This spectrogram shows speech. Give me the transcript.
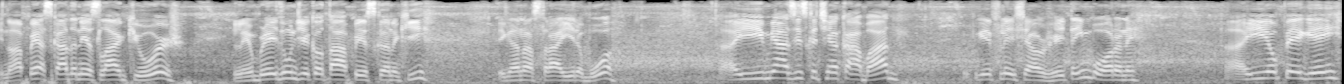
e uma pescada nesse lago aqui hoje. Lembrei de um dia que eu tava pescando aqui, pegando as traíras boas. Aí minhas iscas tinham acabado. Eu peguei e falei assim: ah, o jeito é ir embora, né? Aí eu peguei,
